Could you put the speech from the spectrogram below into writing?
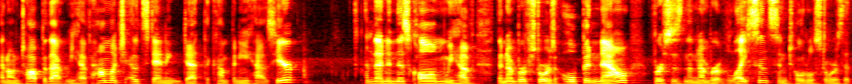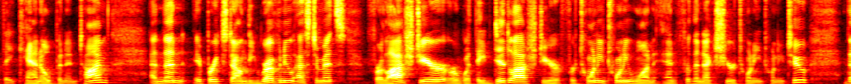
And on top of that, we have how much outstanding debt the company has here. And then in this column, we have the number of stores open now versus the number of licensed and total stores that they can open in time. And then it breaks down the revenue estimates for last year or what they did last year for 2021 and for the next year, 2022. Then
